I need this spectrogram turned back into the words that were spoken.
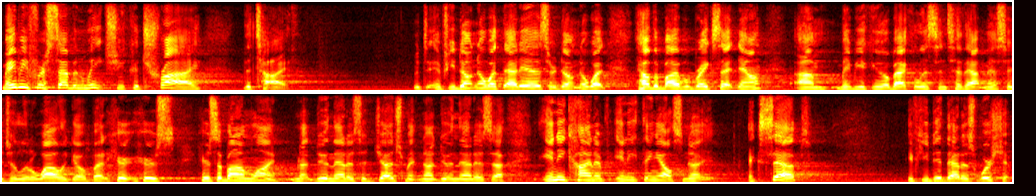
Maybe for seven weeks, you could try the tithe. If you don't know what that is or don't know what, how the Bible breaks that down, um, maybe you can go back and listen to that message a little while ago. But here, here's, here's the bottom line. I'm not doing that as a judgment, not doing that as a, any kind of anything else, no, except if you did that as worship,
